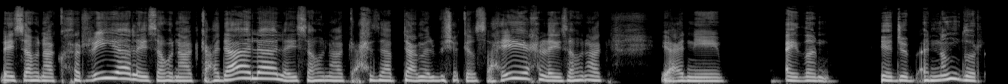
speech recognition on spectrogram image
ليس هناك حرية ليس هناك عدالة ليس هناك أحزاب تعمل بشكل صحيح ليس هناك يعني أيضا يجب أن ننظر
